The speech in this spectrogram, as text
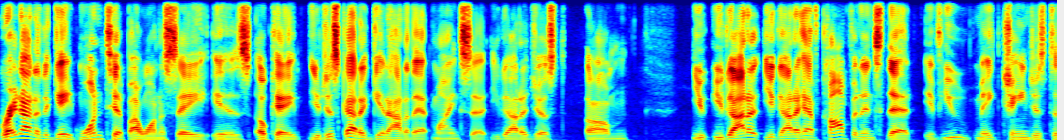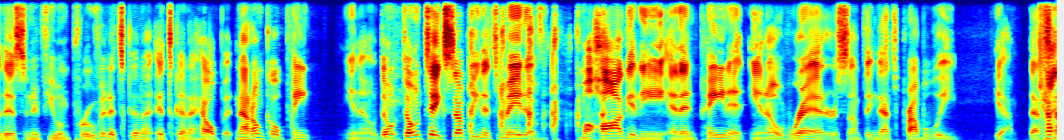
Right out of the gate, one tip I want to say is okay, you just got to get out of that mindset. You got to just um, you you gotta you gotta have confidence that if you make changes to this and if you improve it, it's gonna it's gonna help it. Now don't go paint. You know, don't don't take something that's made of mahogany and then paint it, you know, red or something. That's probably yeah, that's kind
